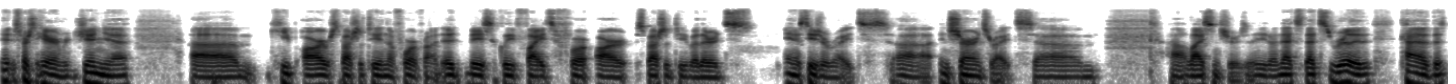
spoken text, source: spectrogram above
especially here in Virginia um, keep our specialty in the forefront. It basically fights for our specialty, whether it's anesthesia rights, uh, insurance rights, um, uh, licensures. You know, that's that's really kind of the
